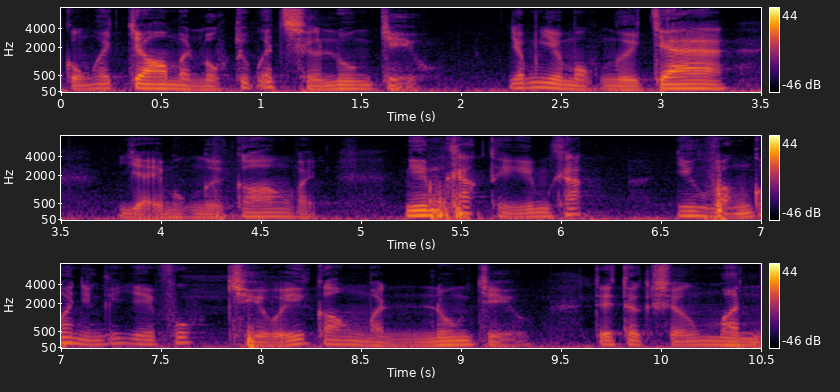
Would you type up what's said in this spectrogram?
cũng phải cho mình một chút ít sự nuông chiều. Giống như một người cha dạy một người con vậy. Nghiêm khắc thì nghiêm khắc, nhưng vẫn có những cái giây phút chịu ý con mình nuông chiều. Thì thực sự mình,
